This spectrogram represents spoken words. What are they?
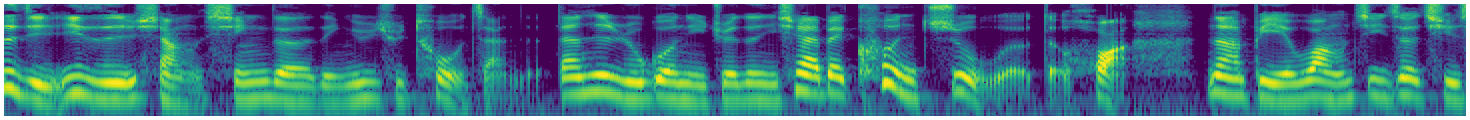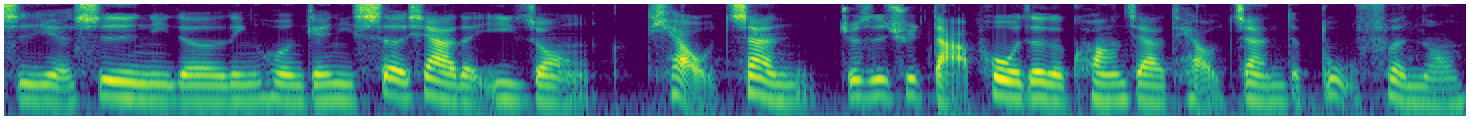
自己一直想新的领域去拓展的。但是如果你觉得你现在被困住了的话，那别忘记，这其实也是你的灵魂给你设下的一种挑战，就是去打破这个框架挑战的部分哦。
